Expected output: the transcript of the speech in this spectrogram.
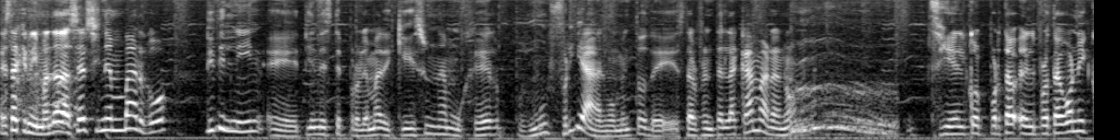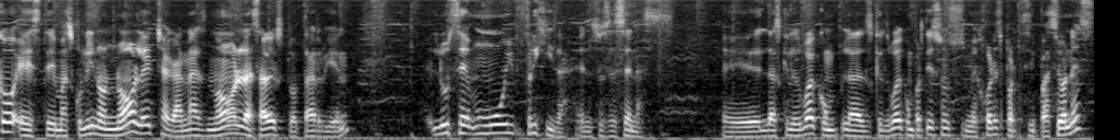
está que ni mandada a hacer. Sin embargo, Didi Lin eh, tiene este problema de que es una mujer pues muy fría al momento de estar frente a la cámara, ¿no? Si el, el protagónico este, masculino no le echa ganas, no la sabe explotar bien, luce muy frígida en sus escenas. Eh, las, que les voy a compartir son sus mejores participaciones.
